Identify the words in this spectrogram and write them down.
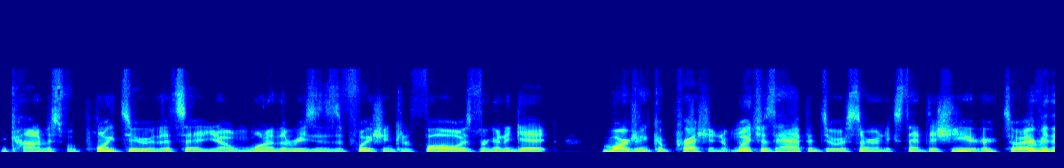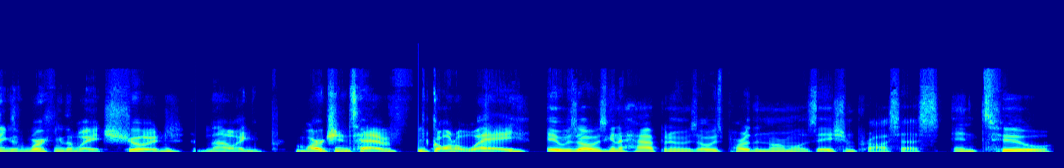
economists would point to that said, you know, one of the reasons inflation can fall is we're going to get margin compression, which has happened to a certain extent this year. So everything's working the way it should. Not like margins have gone away. It was always going to happen. It was always part of the normalization process. And two,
